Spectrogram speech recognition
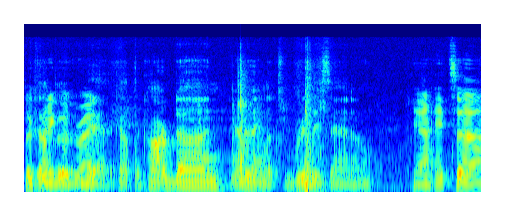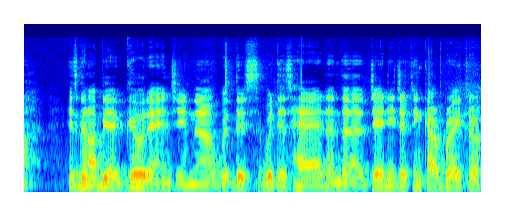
Looks Got pretty the- good, right? Yeah, got the carb done. Everything looks really sano. Yeah, it's uh, it's gonna be a good engine uh, with this with this head and the JD jetting carburetor.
